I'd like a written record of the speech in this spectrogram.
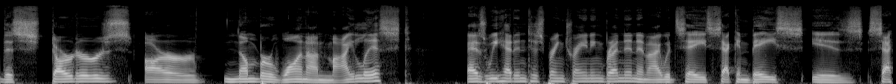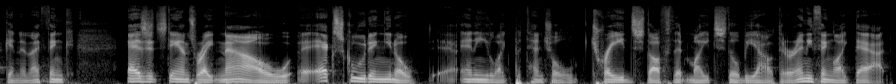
the starters are number one on my list as we head into spring training, Brendan. And I would say second base is second. And I think as it stands right now, excluding, you know, any like potential trade stuff that might still be out there, anything like that,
